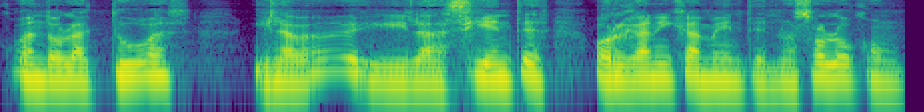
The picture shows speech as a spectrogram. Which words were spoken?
cuando la actúas y la, y la sientes orgánicamente, no solo con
